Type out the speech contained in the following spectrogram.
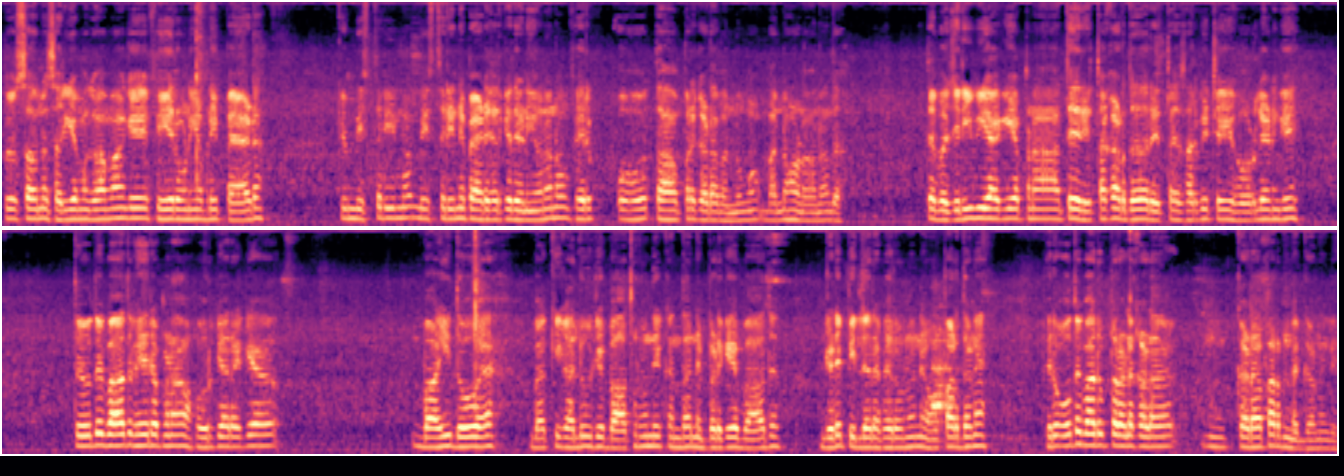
ਫਿਰ ਉਸ ਹਿਸਾਬ ਨਾਲ ਸਰੀਆ ਮੰਗਾਵਾਂਗੇ, ਫਿਰ ਆਉਣੀ ਆਪਣੀ ਪੈਡ। ਕਿ ਮਿਸਤਰੀ ਨੂੰ, ਮਿਸਤਰੀ ਨੇ ਪੈਡ ਕਰਕੇ ਦੇਣੀ ਉਹਨਾਂ ਨੂੰ, ਫਿਰ ਉਹ ਤਾਂ ਉੱਪਰ ਗੜਾ ਬੰਨੂ, ਬੰਨ ਹੋਣਾ ਉਹਨਾਂ ਦਾ। ਤੇ ਬਜਰੀ ਵੀ ਆ ਗਈ ਆਪਣਾ, ਤੇ ਰੇਤਾ ਘੜਦਾ ਰੇਤਾ ਸਰ ਵੀ ਚਾਹੀ ਹੋਰ ਲੈਣਗੇ। ਤੇ ਉਹਦੇ ਬਾਅਦ ਫਿਰ ਆਪਣਾ ਹੋਰ ਕਿਆ ਰਹਿ ਗਿਆ? ਬਾਹੀ ਦੋ ਹੈ, ਬਾਕੀ ਕੱਲੂ ਜੇ ਬਾਥਰੂਮ ਦੇ ਕੰਧਾਂ ਨਿਬੜ ਕੇ ਬਾਅਦ ਜਿਹੜੇ ਪਿੱਲਰ ਆ, ਫਿਰ ਉਹਨਾਂ ਨੇ ਉਹ ਭਰ ਦੇਣੇ। ਫਿਰ ਉਹ ਤੋਂ ਬਾਅਦ ਉੱਪਰ ਵਾਲਾ ਕੜਾ ਕੜਾ ਭਰਨ ਲੱਗਣਗੇ।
